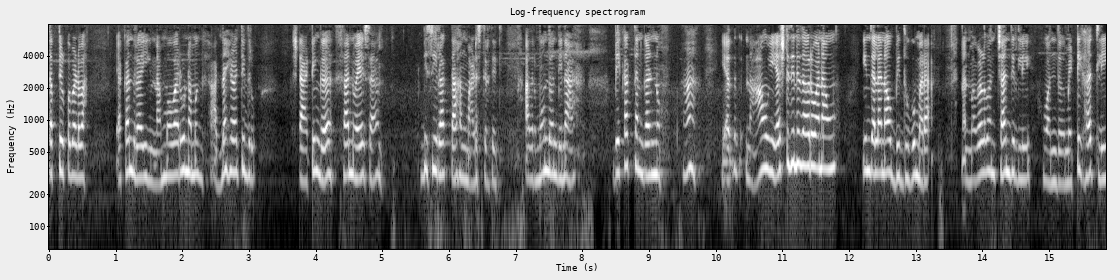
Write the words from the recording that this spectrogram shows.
ತಪ್ಪು ತಿಳ್ಕೊಬೇಡವ? ಯಾಕಂದ್ರೆ ಈಗ ನಮ್ಮವರು ನಮಗೆ ಅದನ್ನ ಹೇಳ್ತಿದ್ರು. ಸ್ಟಾರ್ಟಿಂಗ್ ಸಣ್ಣ ವಯಸ್ಸ ಬಿಸಿ ರಕ್ತ ಹಂಗೆ ಮಾಡಿಸ್ತಿರ್ತೈತಿ. ಅದ್ರ ಮುಂದೊಂದು ದಿನ ಬೇಕಾಗ್ತಾನೆ ಗಣ್ಣು ಹಾಂ? ನಾವು ಎಷ್ಟು ದಿನದವ್ರವ ನಾವು? ಹಿಂದೆಲ್ಲ ನಾವು ಬಿದ್ದು ಹೋಗು ಮರ. ನನ್ನ ಮಗಳು ಒಂದು ಚಂದ ಇರಲಿ, ಒಂದು ಮೆಟ್ಟಿಗೆ ಹತ್ತಲಿ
